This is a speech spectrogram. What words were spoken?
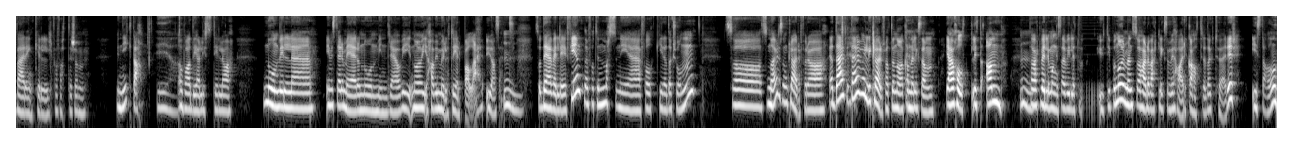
hver enkelt forfatter som unik, da, Ja. og hva de har lyst til, og noen vil investere mer, og noen mindre, og vi, nå har vi mulighet til å hjelpe alle, uansett. Mm. Så det er veldig fint. Nå har vi fått inn masse nye folk i redaksjonen. Så, så nå er vi liksom klare for å Ja, der, der er vi veldig klare for at det nå kan det liksom Jeg har holdt litt an. Mm. Det har vært veldig mange som har villet utgi på nord, men så har det vært liksom Vi har ikke hatt redaktører i stallen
